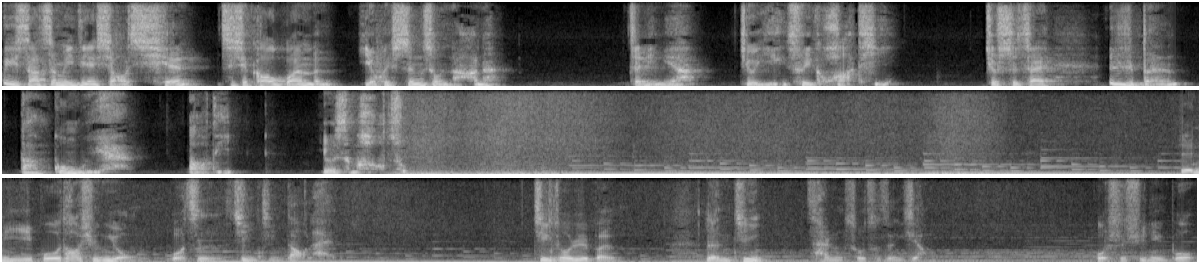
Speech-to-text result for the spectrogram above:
为啥这么一点小钱，这些高官们也会伸手拿呢？这里面啊就引出一个话题，就是在日本当公务员到底有什么好处？任你波涛汹涌，我自静静到来。进入日本，冷静才能说出真相。我是徐宁波，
